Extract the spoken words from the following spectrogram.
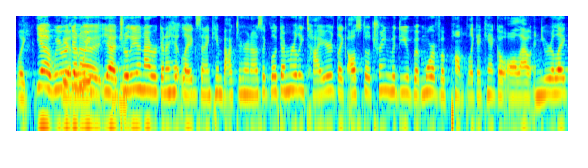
like Yeah, we were gonna. week- Yeah, Julia and I were gonna hit legs, and I came back to her and I was like, "Look, I'm really tired. Like, I'll still train with you, but more of a pump. Like, I can't go all out." And you were like,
